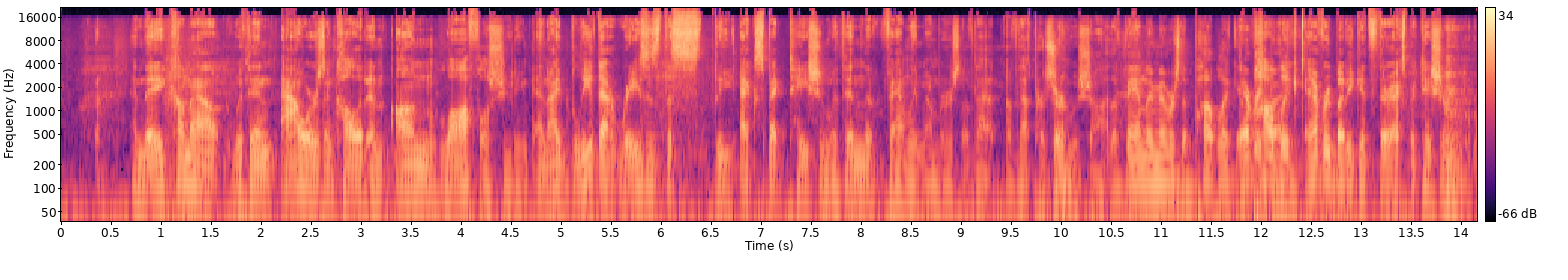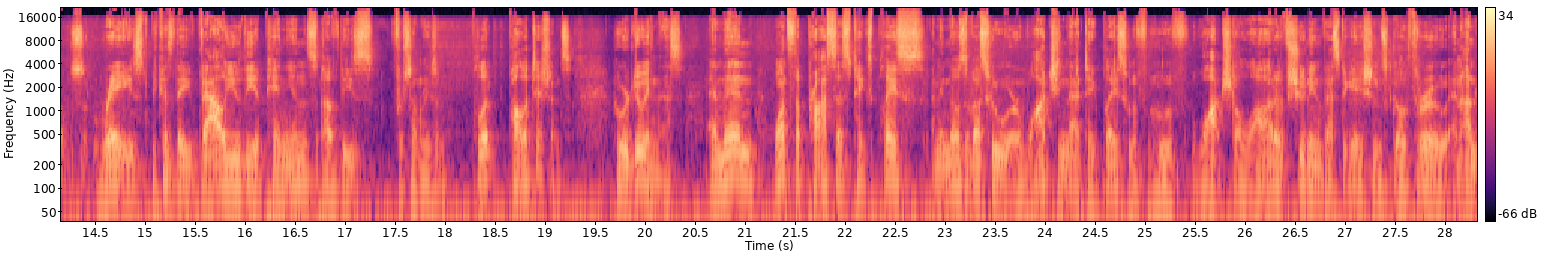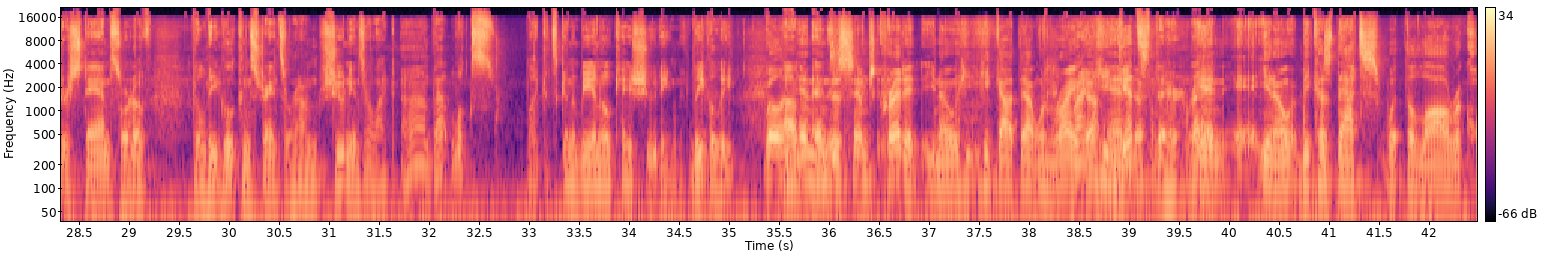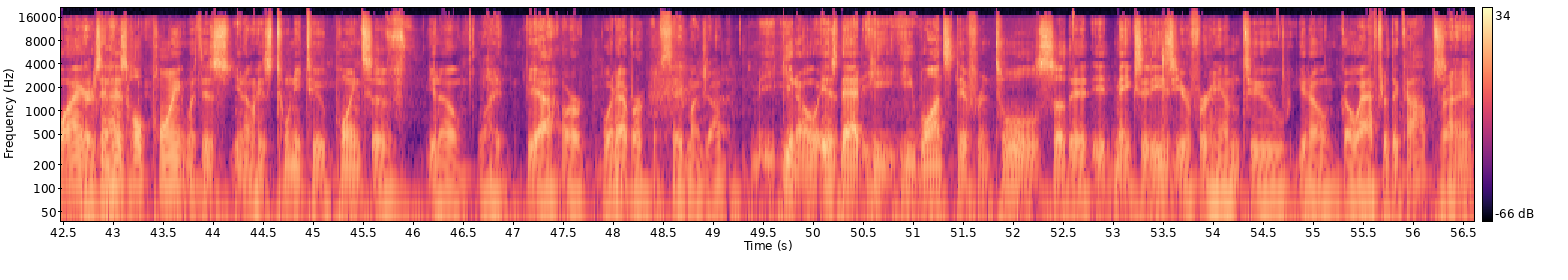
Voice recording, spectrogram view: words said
and they come out within hours and call it an unlawful shooting. And I believe that raises the the expectation within the family members of that of that person who was shot. The family members, the public, the everybody. public, everybody gets their expectations raised because they value the opinions of these, for some reason, polit- politicians who are doing this. And then once the process takes place, I mean, those of us who are watching that take place, who've, who've watched a lot of shooting investigations go through and understand sort of the legal constraints around shootings, are like, ah, that looks like it's going to be an okay shooting legally. Well, and, Um, and, and to Sim's credit, you know, he, he got that one right. Right, he And- gets there, right? And uh, you know, because that's what the law requires, and his whole point with his, you know, his twenty-two points of, you know, Light. yeah, or whatever, Save my job. you know, is that he he wants different tools so that it makes it easier for him to, you know, go after the cops. Right.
